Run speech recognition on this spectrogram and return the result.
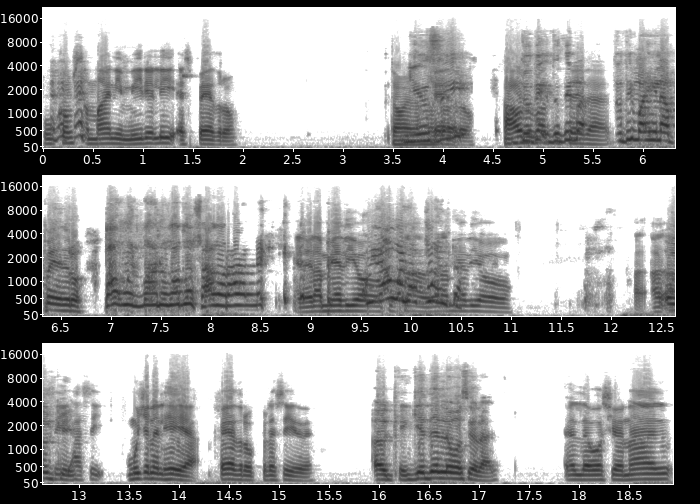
who comes to mind immediately es Pedro. You see? Tú te- tú te say ima- that. ¿Tú te imaginas a Pedro? Vamos, hermano, vamos a adorarle. Era medio. Cuidado en la puerta. Era medio. a- a- Ok. Así, así. Mucha energía. Pedro preside. Ok, ¿quién es el devocional? El devocional.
